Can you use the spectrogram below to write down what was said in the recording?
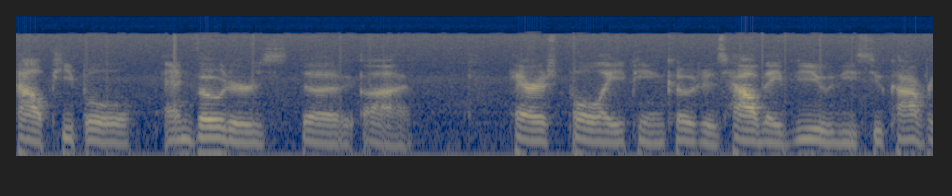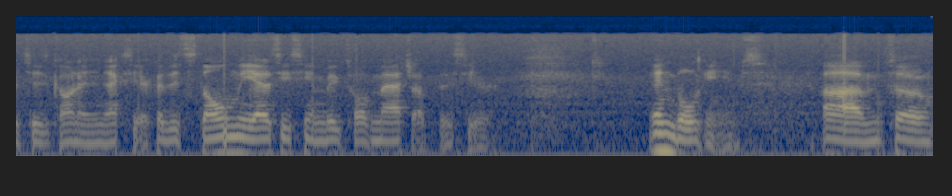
how people and voters, the uh, Harris Poll, AP, and coaches, how they view these two conferences going into next year, because it's the only SEC and Big 12 matchup this year in bowl games. Um, so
